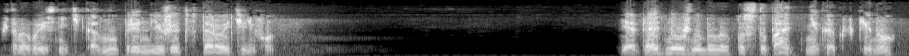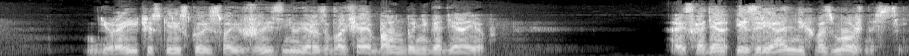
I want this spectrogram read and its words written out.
чтобы выяснить, кому принадлежит второй телефон. И опять нужно было поступать не как в кино, героически рискуя своей жизнью и разоблачая банду негодяев, а исходя из реальных возможностей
